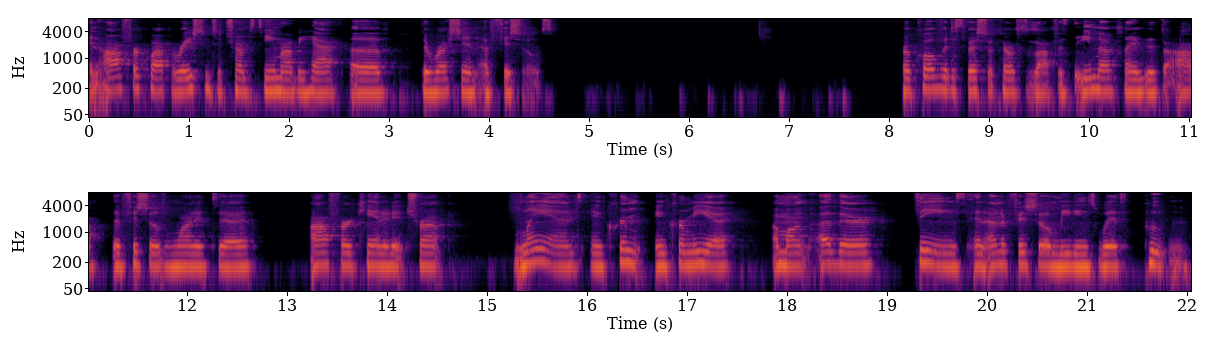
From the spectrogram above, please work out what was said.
and offer cooperation to Trump's team on behalf of the Russian officials. Urkova, the special counsel's office, the email claimed that the, op- the officials wanted to offer candidate Trump land in, Crim- in Crimea, among other things, in unofficial meetings with Putin.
